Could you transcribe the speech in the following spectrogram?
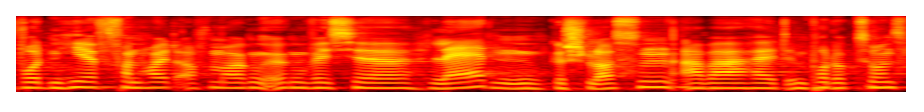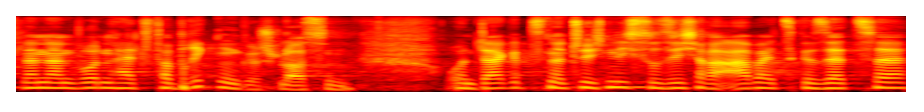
wurden hier von heute auf morgen irgendwelche Läden geschlossen, aber halt in Produktionsländern wurden halt Fabriken geschlossen. Und da gibt es natürlich nicht so sichere Arbeitsgesetze,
